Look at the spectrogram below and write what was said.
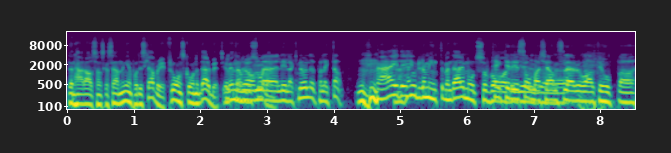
den här allsvenska sändningen på Discovery från Skånederbyt. Jag vet inte Hittade om du de såg eh, den? lilla knullet på läktaren? Nej det gjorde de inte men däremot så var Tänkte det det är ju, sommarkänslor eh, och alltihopa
